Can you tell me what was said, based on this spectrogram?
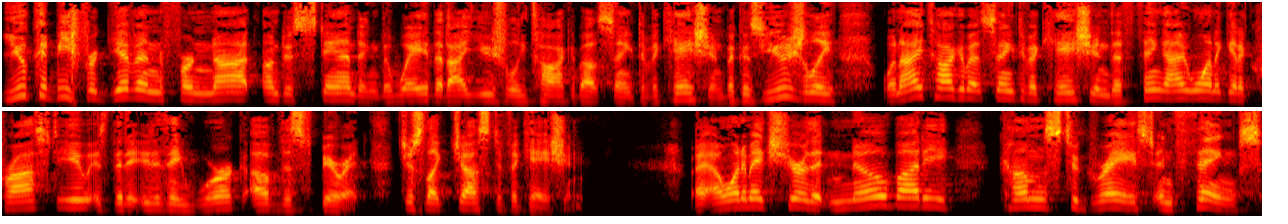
you could be forgiven for not understanding the way that I usually talk about sanctification. Because usually, when I talk about sanctification, the thing I want to get across to you is that it is a work of the Spirit, just like justification. I want to make sure that nobody comes to grace and thinks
